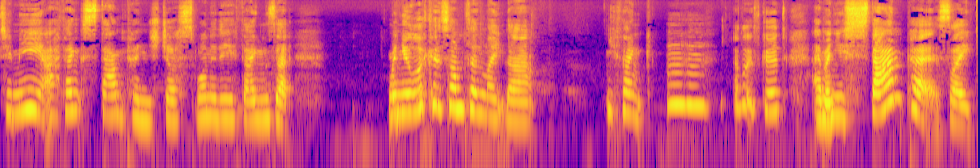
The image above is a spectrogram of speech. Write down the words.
to me, I think stamping's just one of the things that when you look at something like that, you think, mm-hmm, it looks good. And when you stamp it, it's like,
